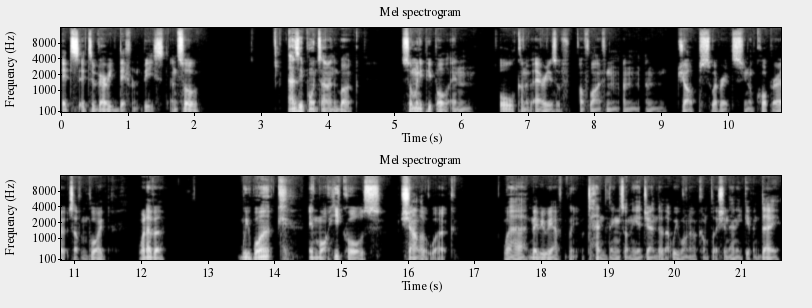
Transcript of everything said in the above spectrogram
it's it's a very different beast. And so as he points out in the book, so many people in all kind of areas of, of life and, and, and jobs, whether it's, you know, corporate, self-employed, whatever, we work in what he calls shallow work, where maybe we have you know, 10 things on the agenda that we want to accomplish in any given day.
